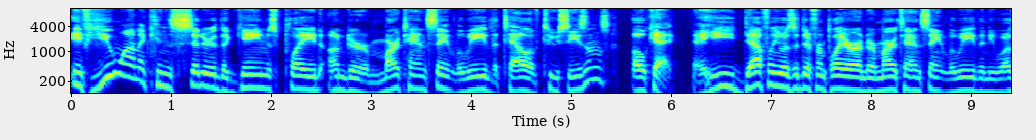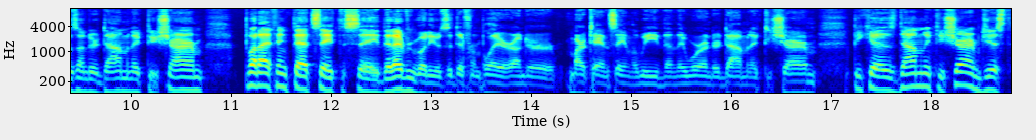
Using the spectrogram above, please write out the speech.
if you want to consider the games played under Martin St. Louis the tale of two seasons, okay. He definitely was a different player under Martin St. Louis than he was under Dominic Ducharme, but I think that's safe to say that everybody was a different player under Martin St. Louis than they were under Dominic Ducharme because Dominic Ducharme just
